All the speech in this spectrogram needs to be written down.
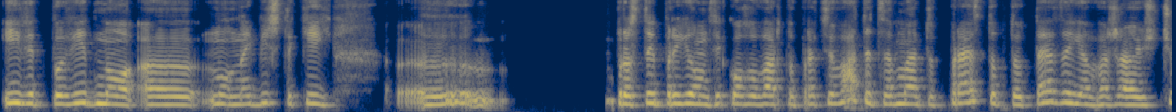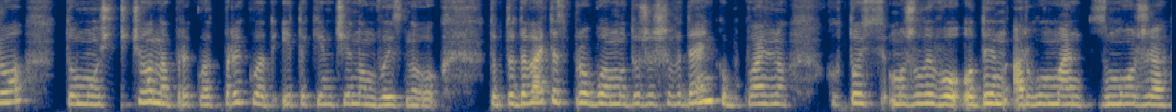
і відповідно ну, найбільш такий. Простий прийом, з якого варто працювати, це метод прес, тобто теза, я вважаю, що, тому що, наприклад, приклад і таким чином висновок. Тобто давайте спробуємо дуже швиденько, буквально хтось, можливо, один аргумент зможе,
